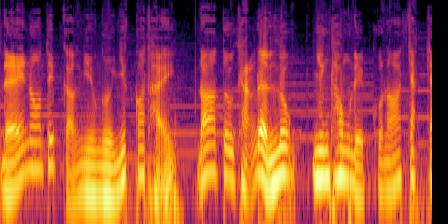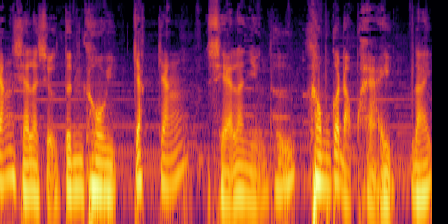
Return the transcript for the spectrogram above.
để nó tiếp cận nhiều người nhất có thể. Đó, tôi khẳng định luôn, nhưng thông điệp của nó chắc chắn sẽ là sự tinh khôi, chắc chắn sẽ là những thứ không có độc hại. Đấy,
